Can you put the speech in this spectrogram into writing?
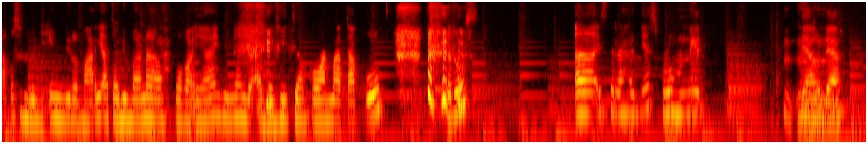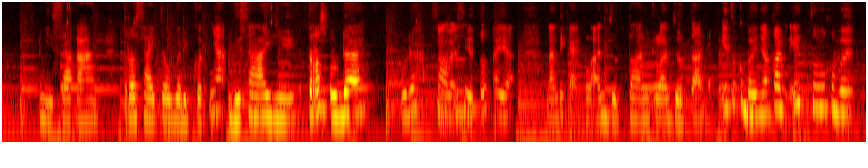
aku sembunyiin di lemari atau di mana lah pokoknya. Intinya nggak ada di jangkauan mataku. Terus uh, istirahatnya 10 menit. Ya udah bisa kan. Terus cycle berikutnya bisa lagi. Terus udah udah sampai situ kayak nanti kayak kelanjutan kelanjutan. Itu kebanyakan itu kebanyakan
